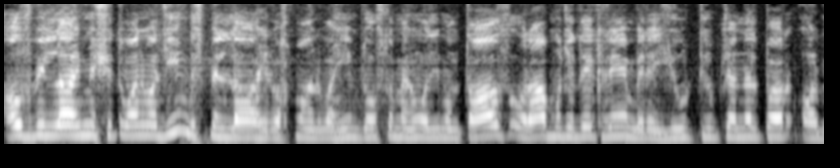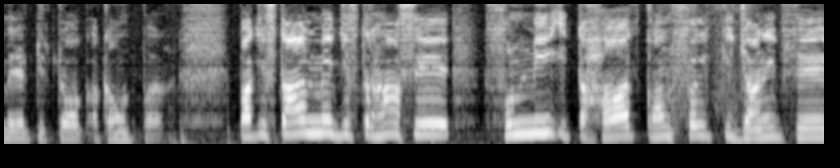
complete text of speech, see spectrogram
اعوذ باللہ من الشیطان الرجیم، بسم اللہ الرحمن الرحیم۔ دوستو، میں ہوں علی ممتاز اور آپ مجھے دیکھ رہے ہیں میرے یوٹیوب چینل پر اور میرے ٹک ٹاک اکاؤنٹ پر۔ پاکستان میں جس طرح سے سنی اتحاد کونسل کی جانب سے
